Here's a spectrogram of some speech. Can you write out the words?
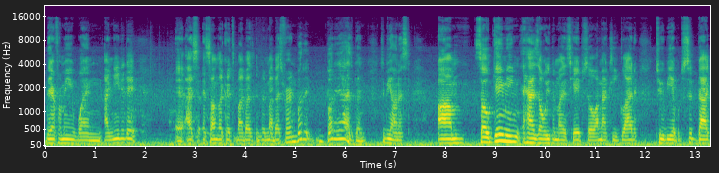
there for me when I needed it. It, I, it sounds like it's my best been my best friend, but it but it has been to be honest. Um, so gaming has always been my escape. So I'm actually glad to be able to sit back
